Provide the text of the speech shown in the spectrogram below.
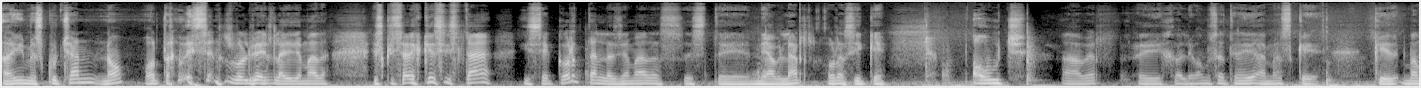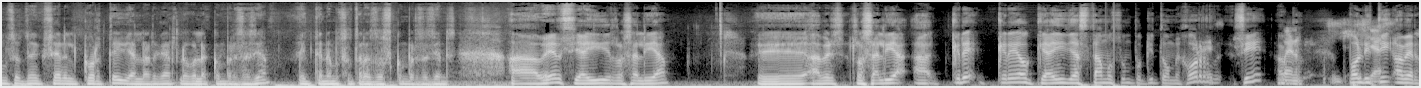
ahí me escuchan, ¿no? Otra vez se nos volvió a ir la llamada. Es que sabe que si está y se cortan las llamadas, este, ni hablar. Ahora sí que, ouch. A ver, híjole, vamos a tener además que, que vamos a tener que hacer el corte y alargar luego la conversación. Ahí tenemos otras dos conversaciones. A ver si ahí Rosalía eh, a ver, Rosalía, ah, creo que ahí ya estamos un poquito mejor, ¿sí? Bueno, a ver,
